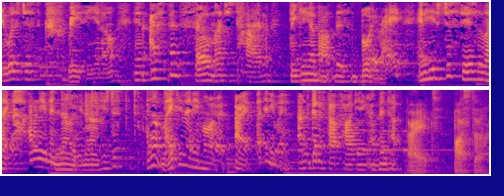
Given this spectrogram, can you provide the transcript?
it was just crazy, you know? And I spent so much time thinking about this boy, right? And he's just seriously like, I don't even know, you know? He's just, I don't like him anymore. Alright, but anyway, I'm gonna stop talking and then talk. Alright, basta.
